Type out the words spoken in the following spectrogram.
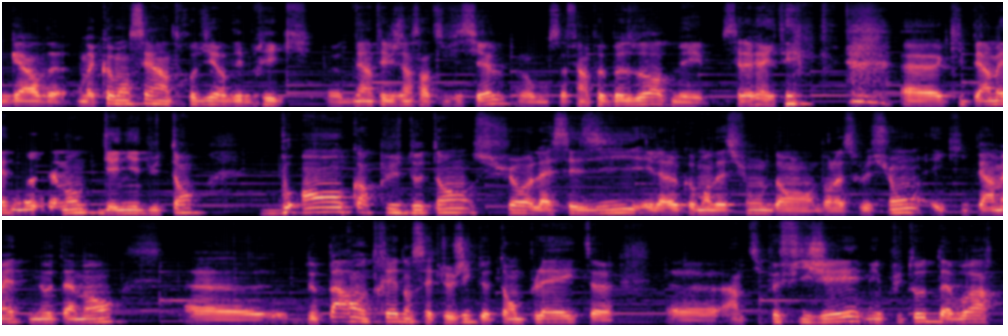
on, a commencé à introduire des briques euh, d'intelligence artificielle. Alors bon, ça fait un peu buzzword, mais c'est la vérité, euh, qui permettent notamment de gagner du temps encore plus de temps sur la saisie et la recommandation dans, dans la solution et qui permettent notamment euh, de pas rentrer dans cette logique de template euh, un petit peu figé, mais plutôt d'avoir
